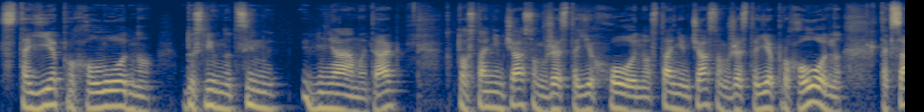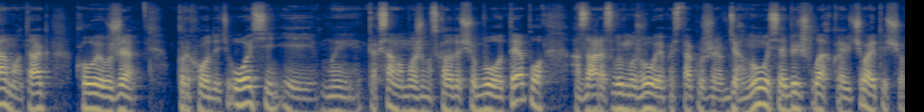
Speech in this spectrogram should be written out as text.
Стає прохолодно, дослівно цими днями. так? Тобто останнім часом вже стає холодно, останнім часом вже стає прохолодно. Так само, так, коли вже приходить осінь, і ми так само можемо сказати, що було тепло, а зараз ви, можливо, якось так уже вдягнулися більш легко і відчуваєте, що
